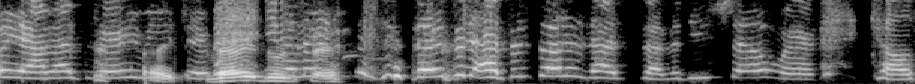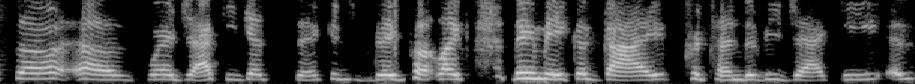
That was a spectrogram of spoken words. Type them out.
yeah, that's very me like, too. Very you know, there's, there's, an episode of that 70s show where Kelso, uh, where Jackie gets sick and they put like they make a guy pretend to be Jackie and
